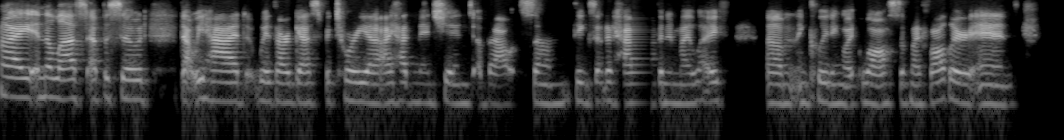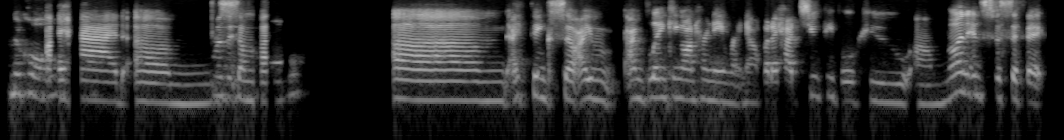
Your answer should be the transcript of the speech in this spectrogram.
I, in the last episode that we had with our guest Victoria, I had mentioned about some things that had happened in my life, um, including like loss of my father. And Nicole. I had um, somebody. Nicole? Um, I think so. I'm I'm blanking on her name right now, but I had two people who, um, one in specific,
